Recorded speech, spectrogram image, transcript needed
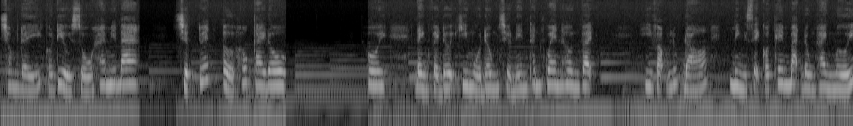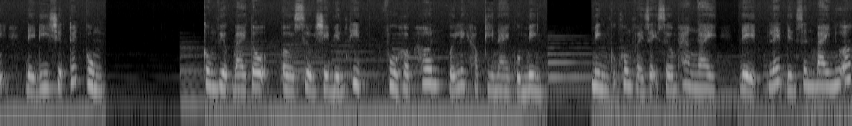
Trong đấy có điều số 23, trượt tuyết ở Hokkaido. Thôi, đành phải đợi khi mùa đông trở nên thân quen hơn vậy. Hy vọng lúc đó mình sẽ có thêm bạn đồng hành mới để đi trượt tuyết cùng. Công việc bài tộ ở xưởng chế biến thịt phù hợp hơn với lịch học kỳ này của mình. Mình cũng không phải dậy sớm hàng ngày để lết đến sân bay nữa,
